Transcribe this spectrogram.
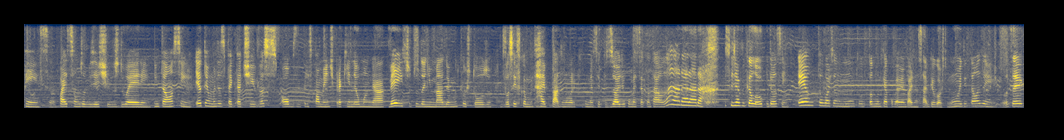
pensa? Quais são os objetivos do Eren? Então, assim, eu tenho muitas expectativas, óbvio, principalmente para quem lê o mangá. Ver isso tudo animado é muito gostoso. Você fica muito hypado na hora que começa o episódio, começa a cantar lararara. Você já fica louco. Então, assim, eu tô gostando muito. Todo mundo que acompanha minha página sabe que eu gosto muito. Então, assim, você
